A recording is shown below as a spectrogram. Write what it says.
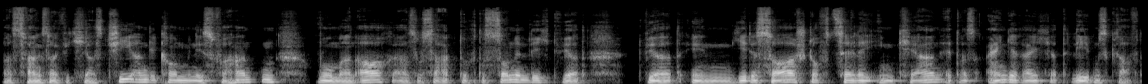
was zwangsläufig hier als Qi angekommen ist, vorhanden, wo man auch also sagt, durch das Sonnenlicht wird wird in jede Sauerstoffzelle im Kern etwas eingereichert, Lebenskraft.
